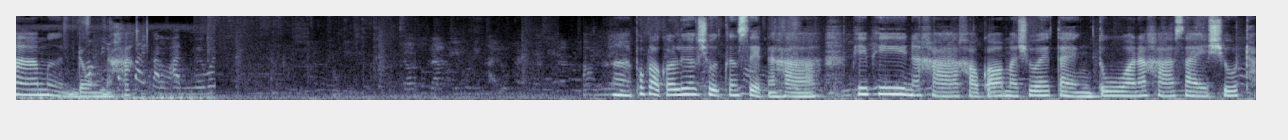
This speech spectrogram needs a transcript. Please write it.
0 0 0ดงนะคะ พวกเราก็เลือกชุดกันเสร็จนะคะ พี่ๆนะคะ เขาก็มาช่วยแต่งตัวนะคะ ใส่ชุดท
